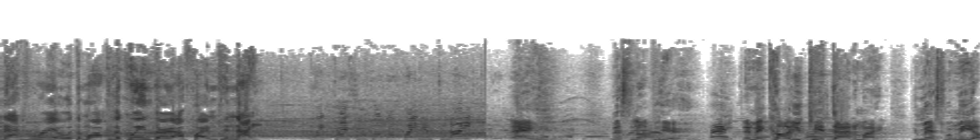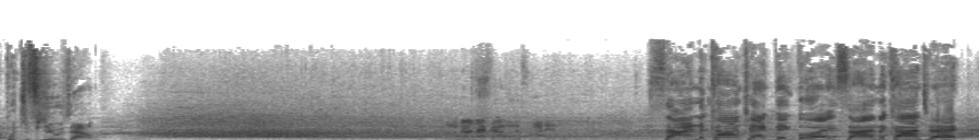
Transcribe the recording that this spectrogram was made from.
And that's real. With the mark of the Queensberry, I'll fight him tonight. Mike Tyson, you talking about fighting him tonight? Hey, listen up here. Hey. They may call you Kid Dynamite. You mess with me, I'll put your fuse out. Sign the contract, big boy. Sign the contract.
